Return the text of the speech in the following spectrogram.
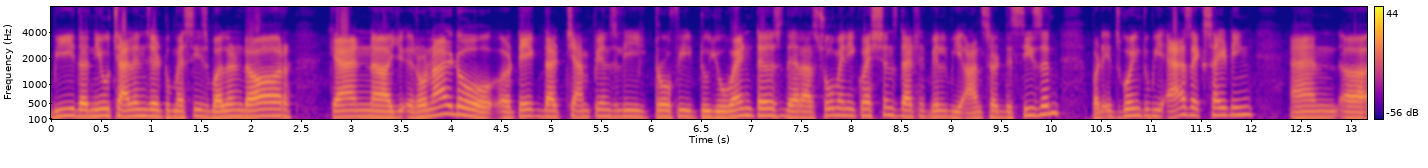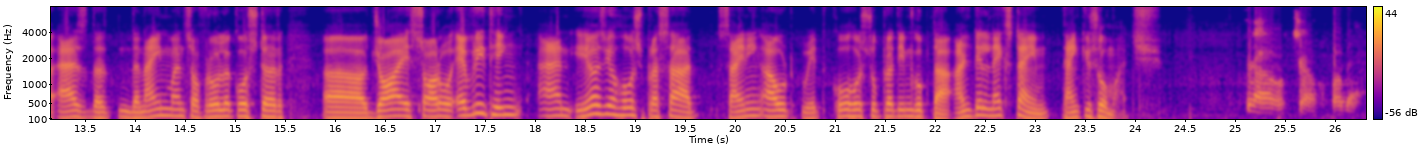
be the new challenger to Messi's Ballon d'Or? Can uh, Ronaldo uh, take that Champions League trophy to Juventus? There are so many questions that will be answered this season, but it's going to be as exciting and uh, as the the nine months of roller coaster, uh, joy, sorrow, everything. And here's your host Prasad signing out with co-host Suprotim Gupta. Until next time, thank you so much. Ciao, ciao. Bye bye.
